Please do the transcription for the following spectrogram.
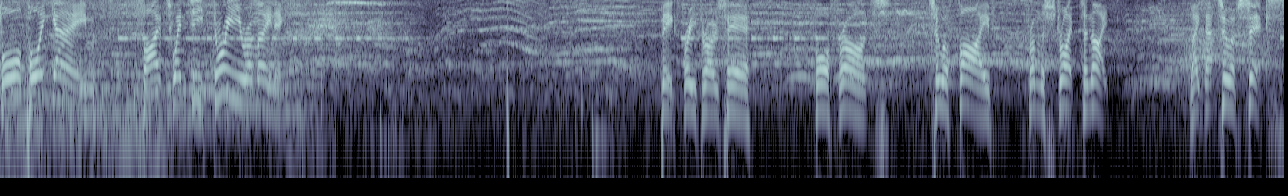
Four-point game, 5.23 remaining. Big free throws here for France. Two of five from the stripe tonight. Make that two of six.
